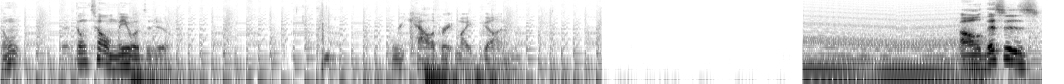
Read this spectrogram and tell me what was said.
Don't don't tell me what to do. Recalibrate my gun. Oh, this is...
